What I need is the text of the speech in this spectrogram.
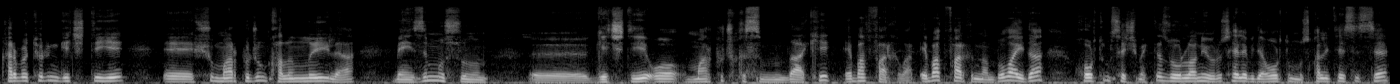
karbüratörün geçtiği e, şu marpucun kalınlığıyla benzin musluğunun e, geçtiği o marpuç kısmındaki ebat farkı var. Ebat farkından dolayı da hortum seçmekte zorlanıyoruz. Hele bir de hortumumuz kalitesizse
